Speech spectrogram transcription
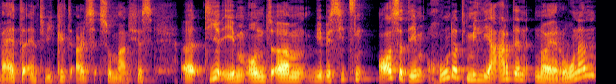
weiterentwickelt als so manches äh, Tier eben. Und ähm, wir besitzen außerdem 100 Milliarden Neuronen,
